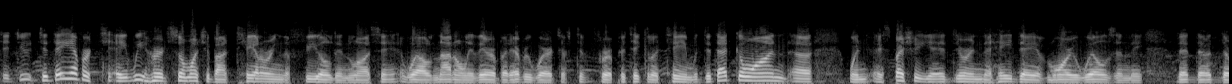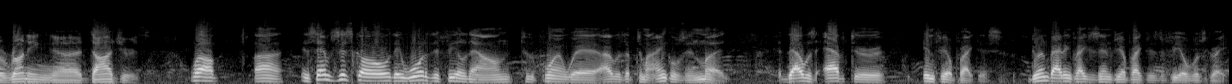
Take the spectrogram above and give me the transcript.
Did you? Did they ever? T- we heard so much about tailoring the field in Los Angeles. Well, not only there, but everywhere to, to, for a particular team. Did that go on uh, when, especially uh, during the heyday of Maury Wills and the the the, the running uh, Dodgers? Well, uh, in San Francisco, they watered the field down to the point where I was up to my ankles in mud. That was after infield practice. During batting practice, infield practice, the field was great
